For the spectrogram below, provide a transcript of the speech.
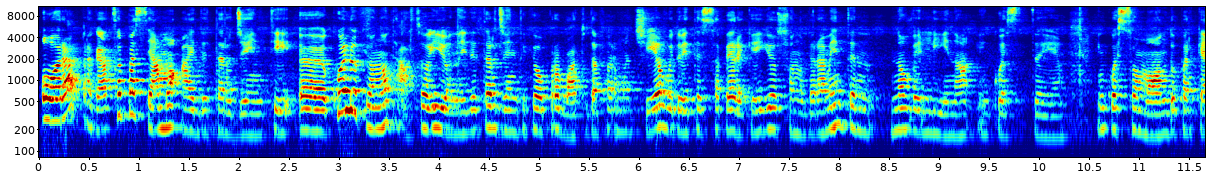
Ora ragazze passiamo ai detergenti, eh, quello che ho notato io nei detergenti che ho provato da farmacia, voi dovete sapere che io sono veramente novellina in, queste, in questo mondo perché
